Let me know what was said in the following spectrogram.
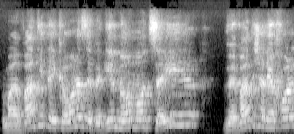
כלומר, הבנתי את העיקרון הזה בגיל מאוד מאוד צעיר, והבנתי שאני יכול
